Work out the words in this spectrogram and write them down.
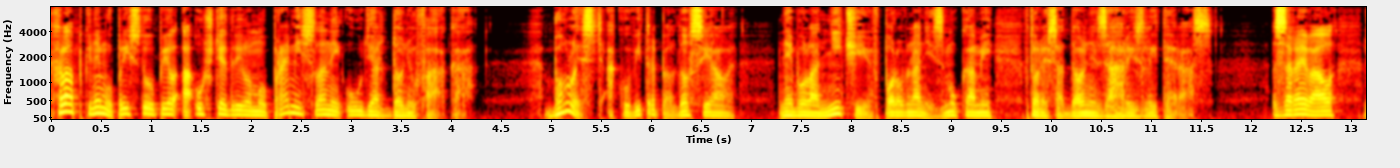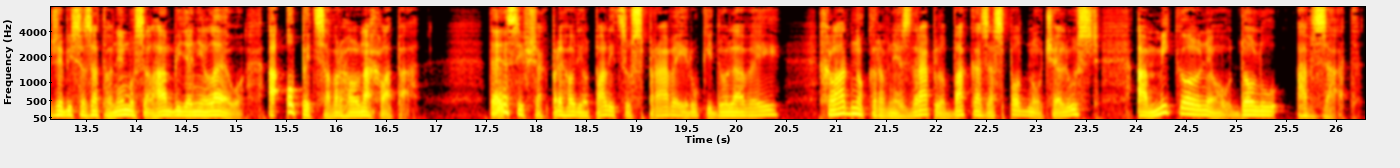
Chlap k nemu pristúpil a uštedril mu premyslený úder do ňufáka. Bolesť, akú vytrpel dosiaľ, nebola ničím v porovnaní s mukami, ktoré sa doň zahryzli teraz – Zreval, že by sa za to nemusel hambiť ani lev a opäť sa vrhol na chlapa. Ten si však prehodil palicu z pravej ruky do ľavej, chladnokrvne zdrapil Baka za spodnú čelusť a mykol ňou dolu a vzad.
